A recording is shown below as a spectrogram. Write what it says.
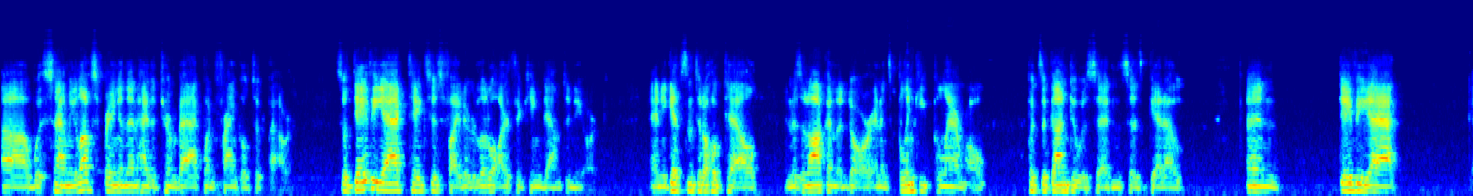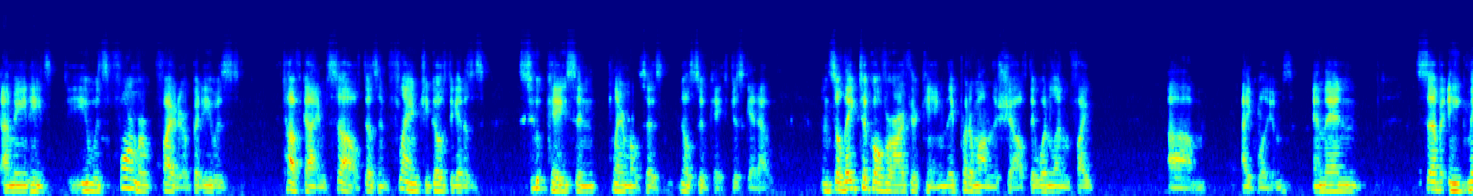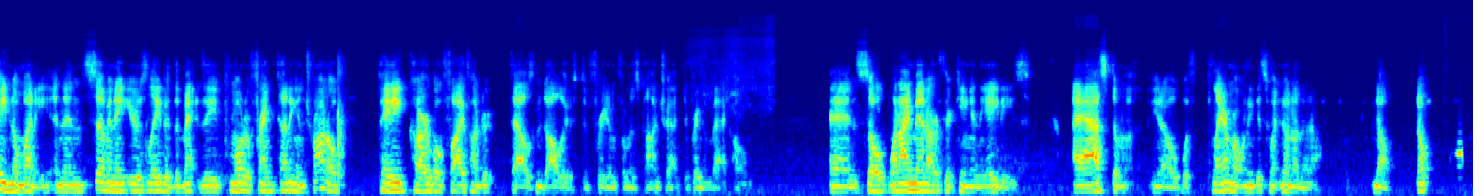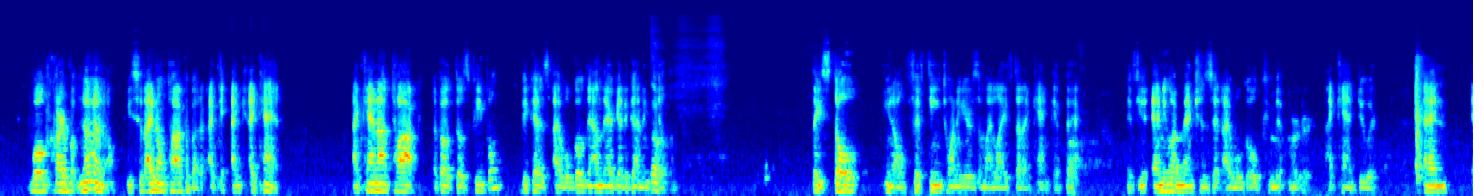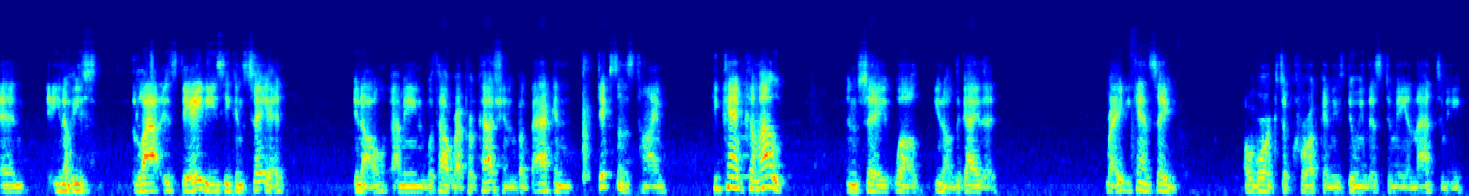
uh, with Sammy Luftspring, and then had to turn back when Franco took power. So Davy Yak takes his fighter, little Arthur King, down to New York. And he gets into the hotel, and there's a knock on the door, and it's Blinky Palermo, puts a gun to his head and says, Get out. And Davy Yak, I mean, he's he was former fighter, but he was tough guy himself, doesn't flinch. He goes to get his suitcase, and Palermo says, No suitcase, just get out. And so they took over Arthur King. They put him on the shelf. They wouldn't let him fight um, Ike Williams. And then seven, he made no money. And then seven, eight years later, the the promoter Frank Tunney in Toronto paid Carbo five hundred thousand dollars to free him from his contract to bring him back home. And so when I met Arthur King in the '80s, I asked him, you know, with Palermo, and he just went, no, no, no, no, no, no. Well, Carbo, no, no, no. He said, I don't talk about it. I, I, I can't. I cannot talk about those people because I will go down there, get a gun, and oh. kill them. They stole, you know, 15, 20 years of my life that I can't get back. Oh. If you anyone mentions it, I will go commit murder. I can't do it. And and you know, he's it's the 80s. He can say it, you know, I mean, without repercussion. But back in Dixon's time, he can't come out and say, well, you know, the guy that right? He can't say O'Rourke's a crook and he's doing this to me and that to me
